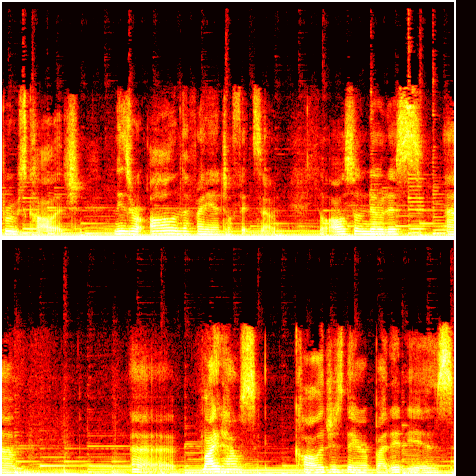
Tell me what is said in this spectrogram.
Bruce College. And these are all in the financial fit zone. You'll also notice um, uh, Lighthouse College is there, but it is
